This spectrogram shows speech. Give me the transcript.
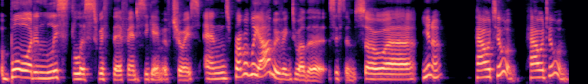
bored and listless with their fantasy game of choice, and probably are moving to other systems. So uh, you know, power to them. Power to them.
